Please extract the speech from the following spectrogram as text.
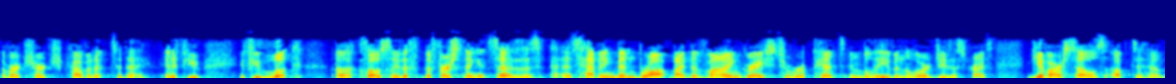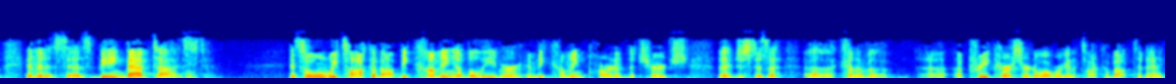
of our church covenant today. And if you, if you look uh, closely, the, the first thing it says is, as having been brought by divine grace to repent and believe in the Lord Jesus Christ, give ourselves up to Him. And then it says, being baptized. And so when we talk about becoming a believer and becoming part of the church, that just as a uh, kind of a, a precursor to what we're going to talk about today,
